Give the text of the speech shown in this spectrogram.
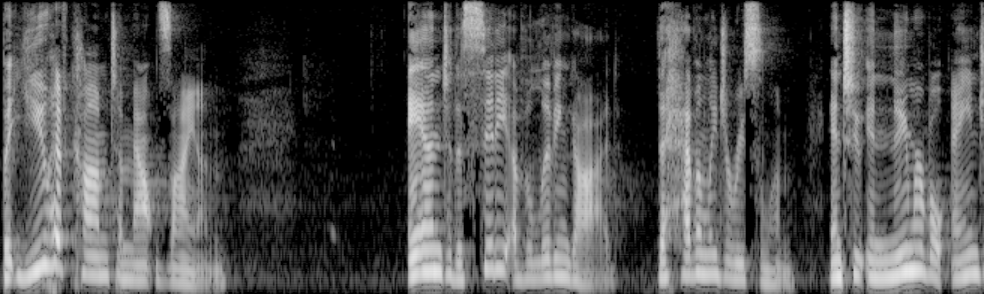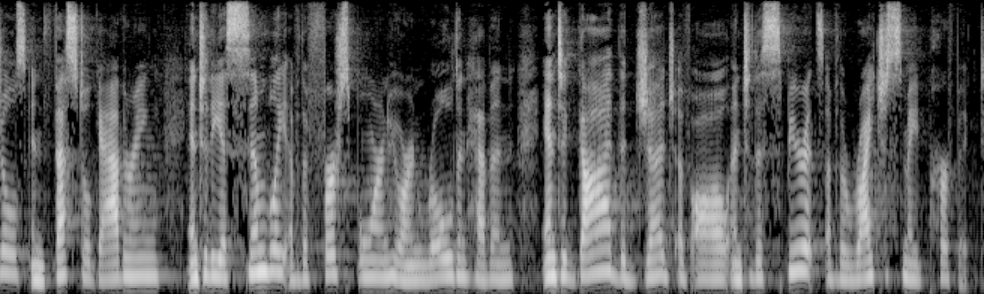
But you have come to Mount Zion and to the city of the living God, the heavenly Jerusalem, and to innumerable angels in festal gathering, and to the assembly of the firstborn who are enrolled in heaven, and to God, the judge of all, and to the spirits of the righteous made perfect,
